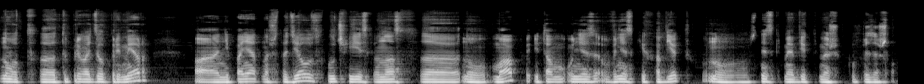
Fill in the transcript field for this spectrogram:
ну вот э, ты приводил пример, а непонятно, что делать в случае, если у нас э, ну, map, и там в нескольких объектах, ну, с несколькими объектами ошибка произошла.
